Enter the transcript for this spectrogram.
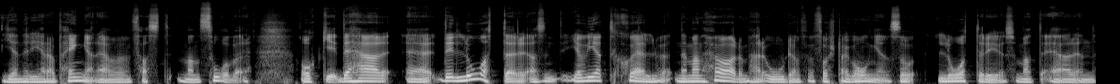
genererar pengar även fast man sover. Och det här, eh, det låter, alltså jag vet själv, när man hör de här orden för första gången så låter det ju som att det är en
